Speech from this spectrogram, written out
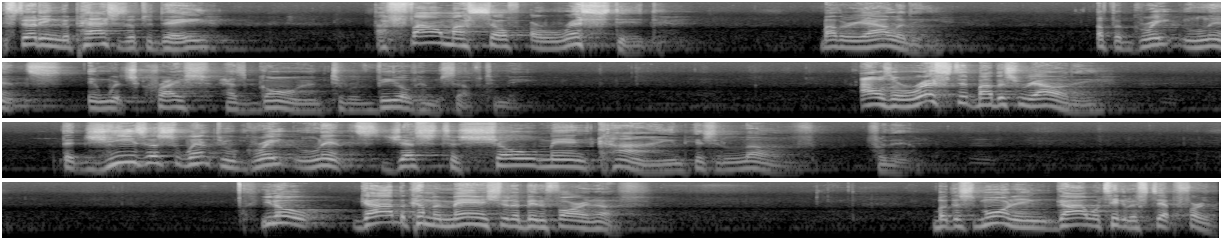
studying the passage of today, I found myself arrested by the reality of the great lengths in which Christ has gone to reveal himself to me. I was arrested by this reality that Jesus went through great lengths just to show mankind his love for them. You know, God becoming man should have been far enough. But this morning, God will take it a step further.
